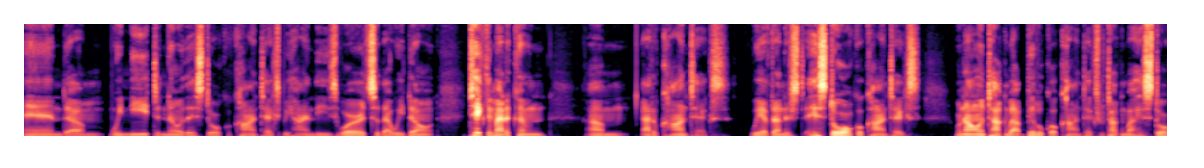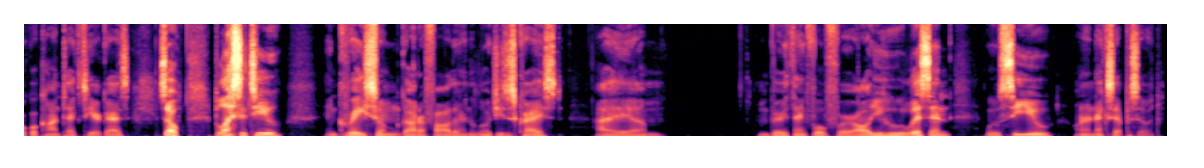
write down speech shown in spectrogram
And um, we need to know the historical context behind these words so that we don't take them out of con- um, out of context. We have to understand historical context. We're not only talking about biblical context, we're talking about historical context here, guys. So, blessing to you and grace from God our Father and the Lord Jesus Christ. I um, I'm very thankful for all you who listen. We'll see you on our next episode.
